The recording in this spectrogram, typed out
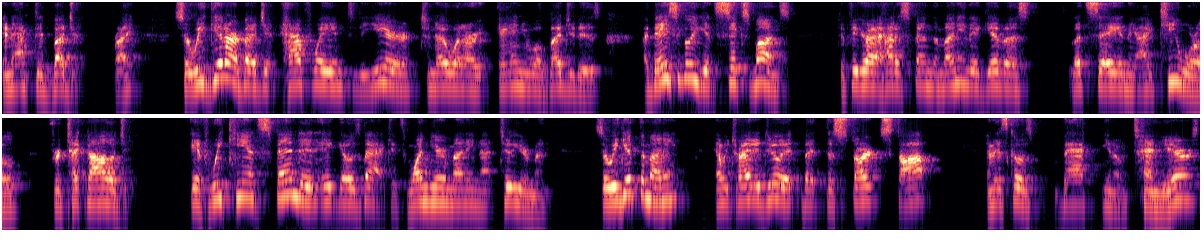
enacted budget, right? So we get our budget halfway into the year to know what our annual budget is. I basically get six months to figure out how to spend the money they give us, let's say in the IT world, for technology. If we can't spend it, it goes back. It's one year money, not two year money. So we get the money and we try to do it, but the start stop, and this goes back, you know, 10 years,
